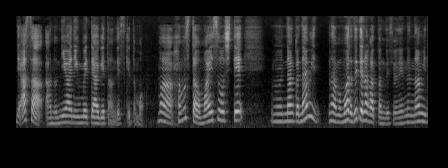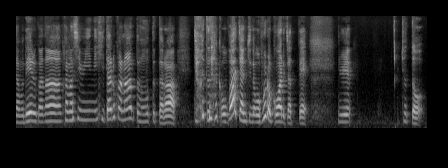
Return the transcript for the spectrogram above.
で、朝、あの、庭に埋めてあげたんですけども、まあ、ハムスターを埋葬して、うん、なんか涙もまだ出てなかったんですよね。涙も出るかな？悲しみに浸るかなと思ってたら、ちょっとなんかおばあちゃんちのお風呂壊れちゃって、で、ちょっと、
